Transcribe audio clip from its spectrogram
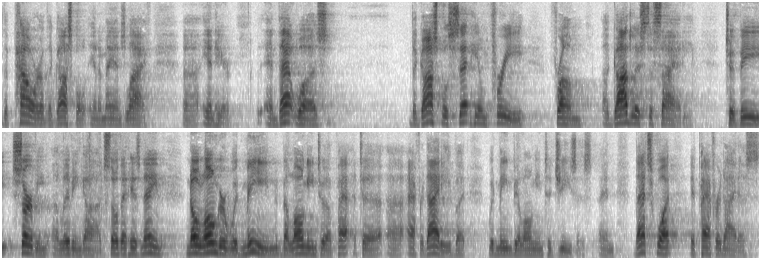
the power of the gospel in a man's life uh, in here. And that was the gospel set him free from a godless society to be serving a living God so that his name no longer would mean belonging to, a, to uh, Aphrodite, but would mean belonging to Jesus. And that's what Epaphroditus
